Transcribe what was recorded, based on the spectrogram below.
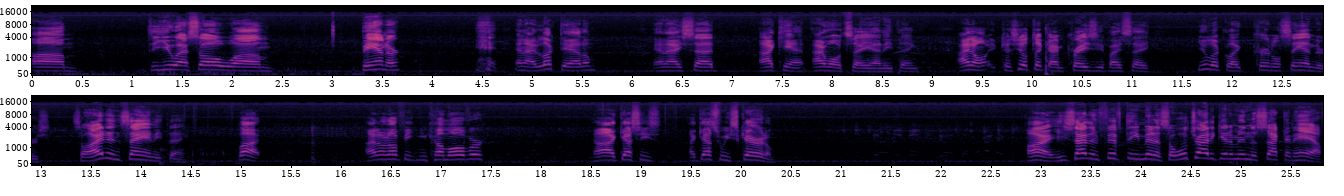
um, the USO um, banner, and I looked at him, and I said, "I can't. I won't say anything. I don't, because he'll think I'm crazy if I say, you look like Colonel Sanders.' So I didn't say anything, but I don't know if he can come over. Uh, I guess he's. I guess we scared him. All right, he said in 15 minutes, so we'll try to get him in the second half.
